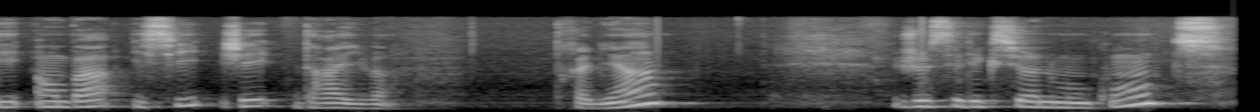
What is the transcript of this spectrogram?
Et en bas, ici, j'ai Drive. Très bien. Je sélectionne mon compte.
